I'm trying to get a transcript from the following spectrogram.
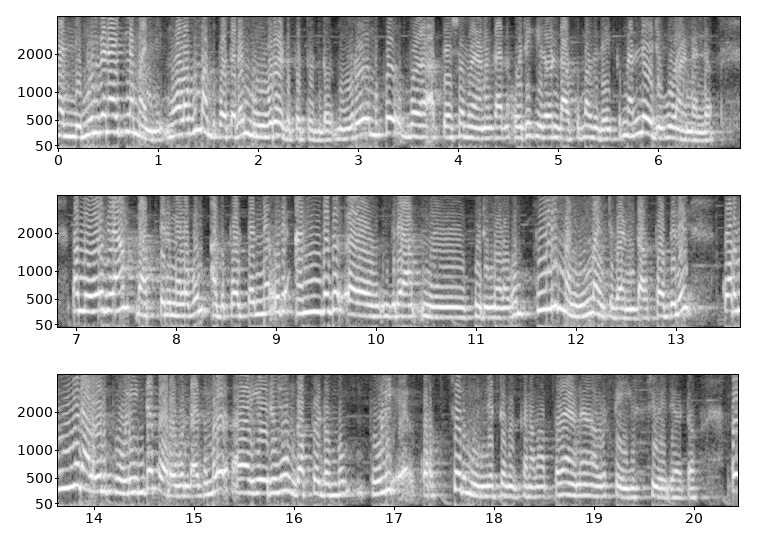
മല്ലി മുഴുവനായിട്ടുള്ള മല്ലി. മുളകും അതുപോലെ തന്നെ നൂറ് എടുത്തിട്ടുണ്ട്. നൂറ് നമുക്ക് അത്യാവശ്യം വേണം. കാരണം ഒരു കിലോ ഉണ്ടാക്കുമ്പോൾ അതിലേക്ക് നല്ല എരിവ് വേണമല്ലോ അപ്പൊ നൂറ് ഗ്രാം വറ്റൽമുളകും അതുപോലെ തന്നെ ഒരു അൻപത് ഗ്രാം കുരുമുളകും പുളി നന്നായിട്ട് വേണ്ട. അപ്പൊ അതിൽ കുറഞ്ഞൊരളവിൽ പുളിന്റെ കുറവുണ്ടായി. നമ്മൾ എരിവും ഇതൊക്കെ ഇടുമ്പോൾ പുളി കുറച്ചൊരു മുന്നിട്ട് നിൽക്കണം അപ്പോഴാണ് ആ ഒരു ടേസ്റ്റ് വരിക കേട്ടോ. അപ്പൊ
